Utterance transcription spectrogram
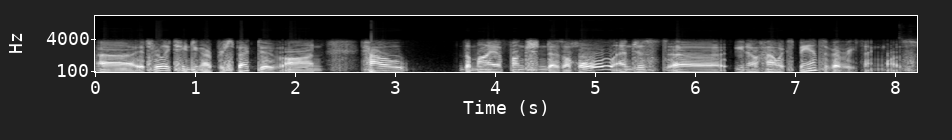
uh, it's really changing our perspective on how the Maya functioned as a whole and just uh, you know how expansive everything was.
